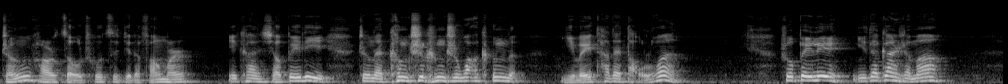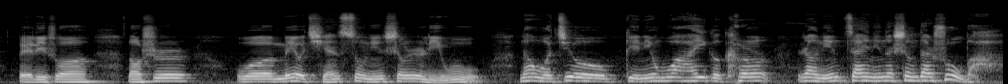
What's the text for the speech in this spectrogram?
正好走出自己的房门，一看小贝利正在吭哧吭哧挖坑呢，以为他在捣乱，说：“贝利，你在干什么？”贝利说：“老师，我没有钱送您生日礼物，那我就给您挖一个坑，让您栽您的圣诞树吧。”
